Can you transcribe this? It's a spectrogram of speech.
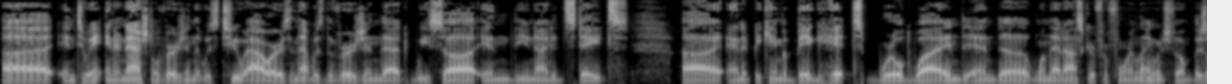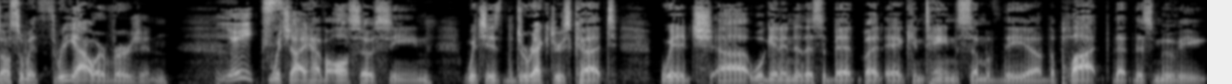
uh, into an international version that was two hours. And that was the version that we saw in the United States. Uh, and it became a big hit worldwide and, uh, won that Oscar for foreign language film. There's also a three hour version, Yikes. which I have also seen, which is the director's cut, which, uh, we'll get into this a bit, but it contains some of the, uh, the plot that this movie,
